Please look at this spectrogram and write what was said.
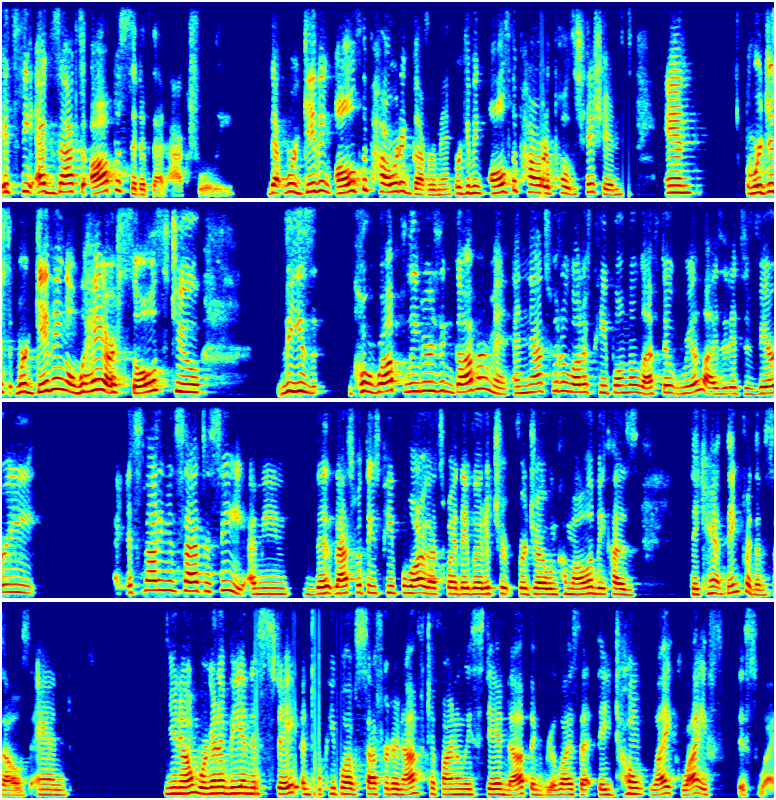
it's the exact opposite of that actually. That we're giving all of the power to government, we're giving all of the power to politicians, and we're just we're giving away our souls to these corrupt leaders in government. And that's what a lot of people on the left don't realize that it's very it's not even sad to see. I mean th- that's what these people are. That's why they voted for joe and kamala because they can't think for themselves. And you know we're going to be in this state until people have suffered enough to finally stand up and realize that they don't like life this way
